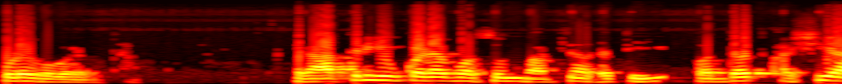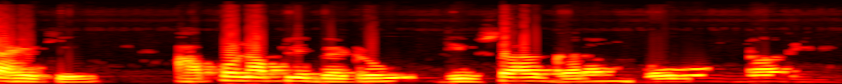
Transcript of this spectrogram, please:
पुढे बघूया आता. रात्री उकड्यापासून वाचण्यासाठी पद्धत अशी आहे की आपण आपली बेडरूम दिवसा गरम होऊ न देणे.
